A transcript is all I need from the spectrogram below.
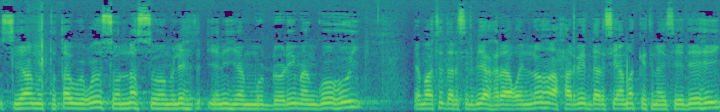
صيام التطوع سنة صوم له يعني هي مدوري من جوهي لما تدرس البيع راعنه حريت درس أمكتنا سيديه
